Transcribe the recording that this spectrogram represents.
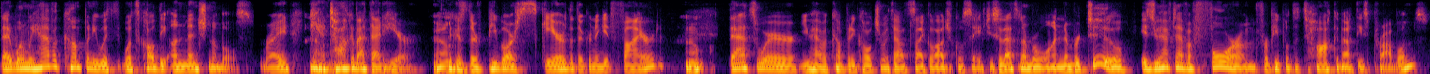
that when we have a company with what's called the unmentionables, right? You can't talk about that here Yeah. because there people are scared that they're going to get fired. Yeah. That's where you have a company culture without psychological safety. So that's number one. Number two is you have to have a forum for people to talk about these problems.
